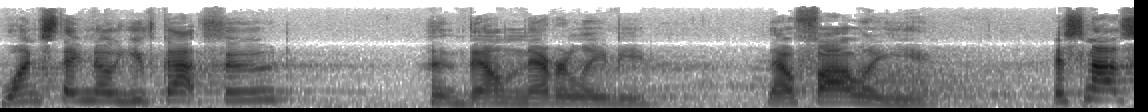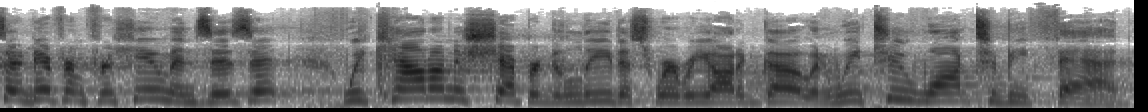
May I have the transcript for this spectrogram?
Once they know you've got food, they'll never leave you. They'll follow you. It's not so different for humans, is it? We count on a shepherd to lead us where we ought to go, and we too want to be fed.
